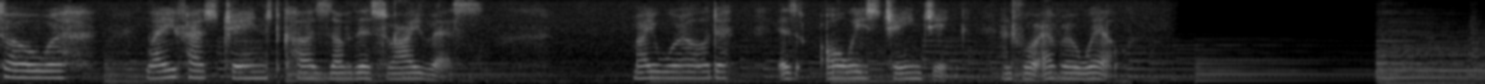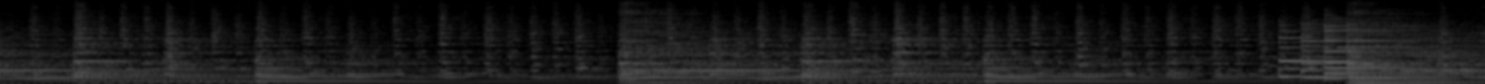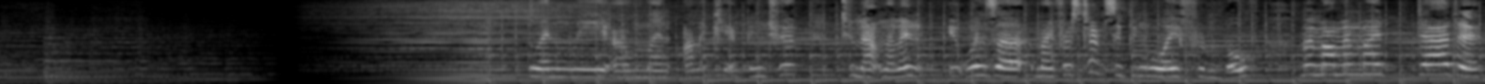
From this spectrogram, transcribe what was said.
So, uh, life has changed because of this virus. My world is always changing and forever will. When we um, went on a camping trip to Mount Lemmon. It was uh, my first time sleeping away from both my mom and my dad.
